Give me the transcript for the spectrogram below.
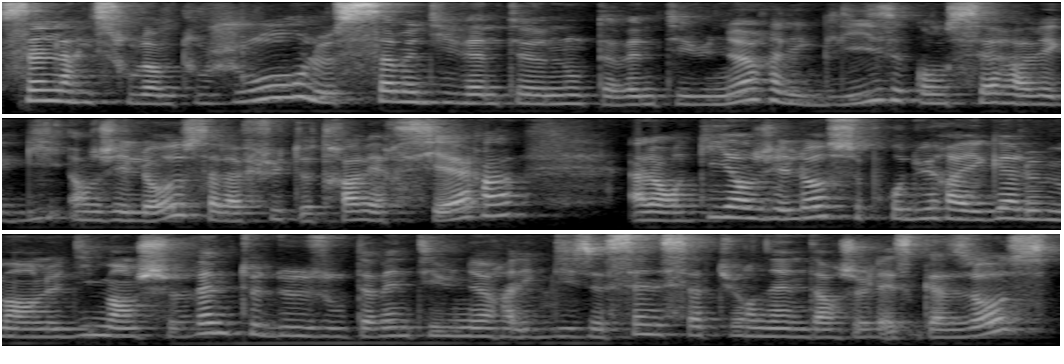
Saint-Lary-Soulan toujours, le samedi 21 août à 21h à l'église, concert avec Guy Angelos à la flûte traversière. Alors Guy Angelos se produira également le dimanche 22 août à 21h à l'église Saint-Saturnin d'Argelès-Gazos.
